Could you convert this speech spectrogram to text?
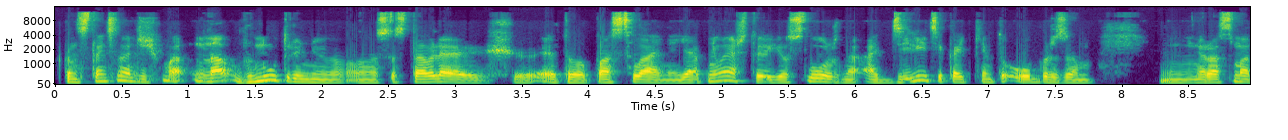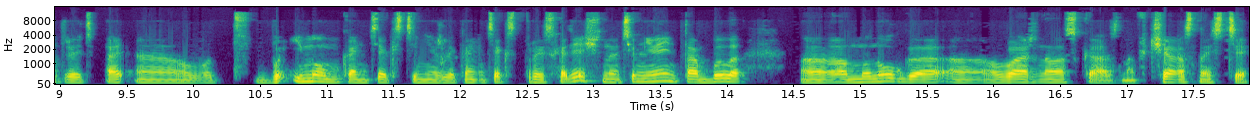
Константин Ильич, на внутреннюю составляющую этого послания, я понимаю, что ее сложно отделить и каким-то образом рассматривать вот, в ином контексте, нежели контекст происходящего, но тем не менее там было а, много а, важного сказано. В частности,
